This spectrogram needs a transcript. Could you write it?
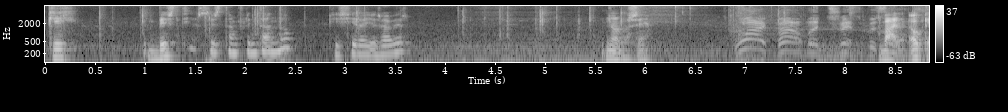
¿Qué? ¿Bestias se está enfrentando? Quisiera yo saber. No lo sé. Vale, ok.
